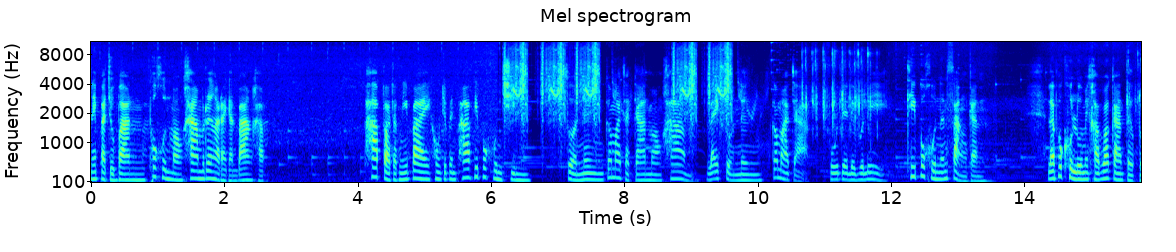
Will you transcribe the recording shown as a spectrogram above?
ในปัจจุบันพวกคุณมองข้ามเรื่องอะไรกันบ้างครับ ภาพต่อจากนี้ไปคงจะเป็นภาพที่พวกคุณชิน ส่วนหนึ่งก็มาจากการมองข้าม และอีกส่วนหนึ่งก็มาจากฟู้ดเดลิเวอรี่ที่พวกคุณนั้นสั่งกัน และพวกคุณรู้ไหมครับว่าการเติบโต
